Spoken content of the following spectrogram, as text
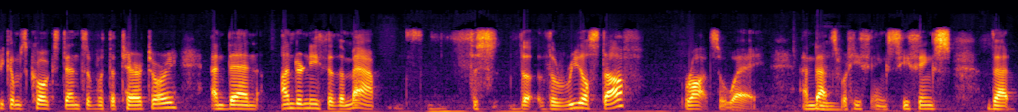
becomes coextensive with the territory, and then underneath of the map, the the, the real stuff rots away, and that's mm. what he thinks. He thinks that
